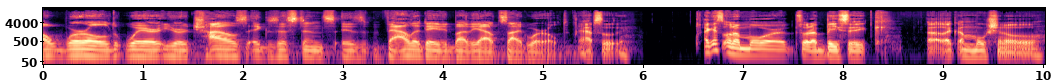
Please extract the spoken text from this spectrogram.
a world where your child's existence is validated by the outside world. Absolutely. I guess on a more sort of basic uh, like emotional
